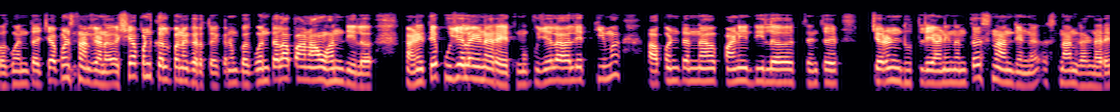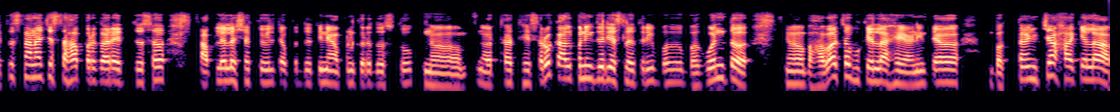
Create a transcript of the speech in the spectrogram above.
भगवंताचे आपण स्नान घालणार अशी आपण कल्पना करतोय. कारण भगवंताला आपण आव्हान दिलं आणि ते पूजेला येणार आहेत. मग पूजेला आलेत की मग आपण त्यांना पाणी दिलं त्यांचे चरण धुतले आणि नंतर स्नान देणार स्नान घालणार आहेत. तर स्नानाचे सहा प्रकार आहेत. जसं आपल्याला शक्य होईल त्या पद्धतीने आपण करत असतो. अर्थात हे सर्व काल्पनिक जरी असलं तरी भगवंत भावाचा भुकेला आहे आणि त्या भक्तांच्या हाकेला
